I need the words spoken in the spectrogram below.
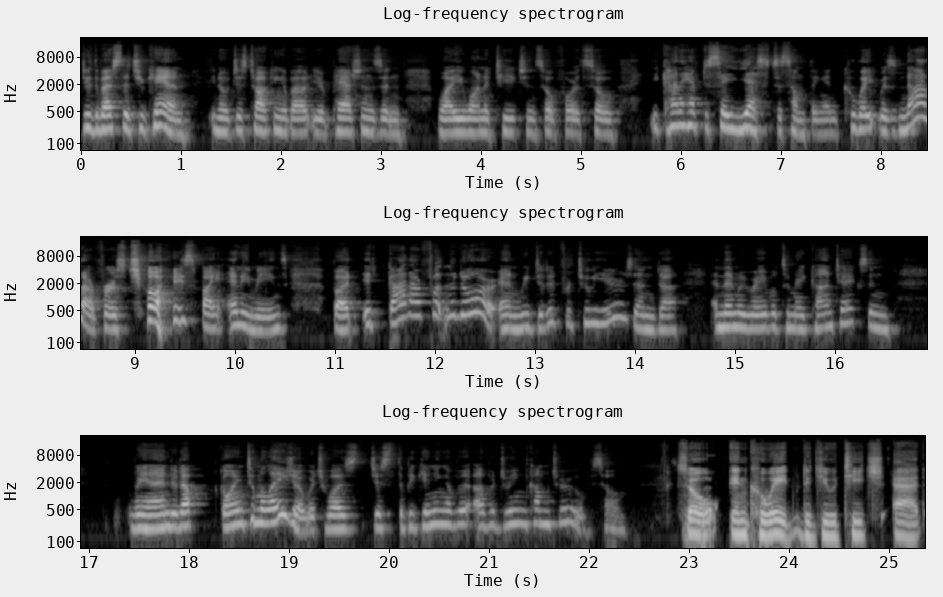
do the best that you can. You know, just talking about your passions and why you want to teach and so forth. So you kind of have to say yes to something. And Kuwait was not our first choice by any means, but it got our foot in the door, and we did it for two years, and uh, and then we were able to make contacts, and we ended up going to Malaysia, which was just the beginning of a, of a dream come true. So So in Kuwait, did you teach at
